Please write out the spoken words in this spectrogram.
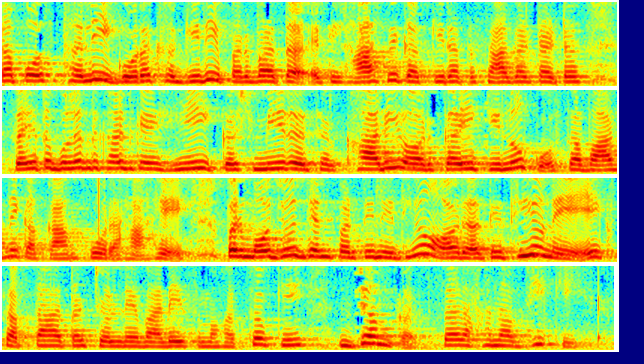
तपोस्थली, गोरखगिरी पर्वत, ऐतिहासिक, किरत सागर तट सहित बुलंदखंड के ही कश्मीर चरखारी और कई किलों को संवारने का काम हो रहा है। पर मौजूद जनप्रतिनिधियों और अतिथियों ने एक सप्ताह तक चलने वाले इस महोत्सव की जमकर सराहना भी की है।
